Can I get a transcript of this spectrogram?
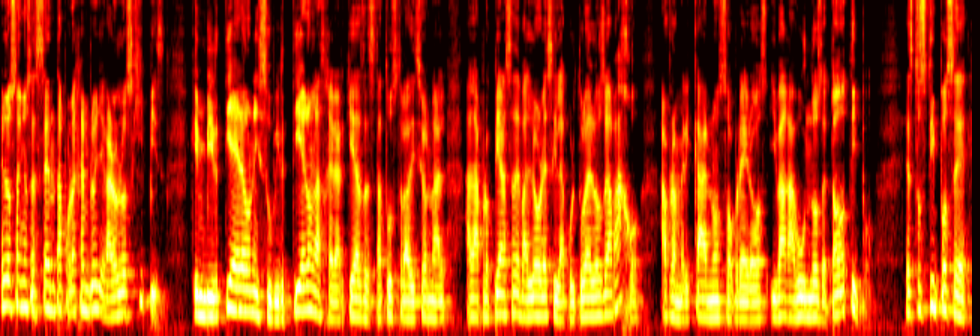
En los años 60, por ejemplo, llegaron los hippies, que invirtieron y subvirtieron las jerarquías de estatus tradicional al apropiarse de valores y la cultura de los de abajo, afroamericanos, obreros y vagabundos de todo tipo. Estos tipos se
